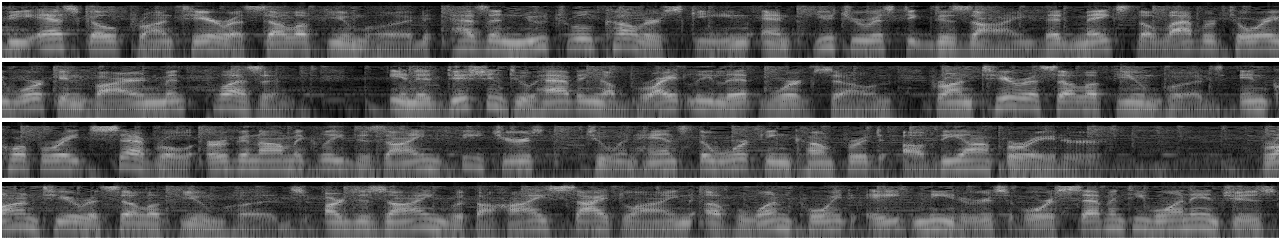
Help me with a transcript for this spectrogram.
The ESCO Frontier Acela Fume Hood has a neutral color scheme and futuristic design that makes the laboratory work environment pleasant. In addition to having a brightly lit work zone, Frontier Acela fume hoods incorporate several ergonomically designed features to enhance the working comfort of the operator. Frontier Acela fume hoods are designed with a high sight line of 1.8 meters or 71 inches,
